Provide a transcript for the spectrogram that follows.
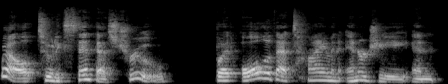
Well, to an extent, that's true. But all of that time and energy and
